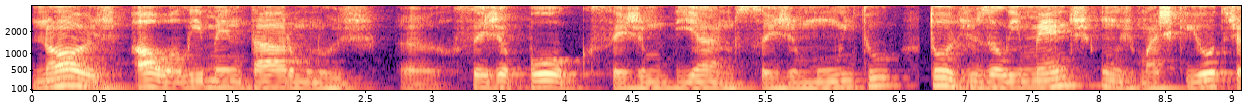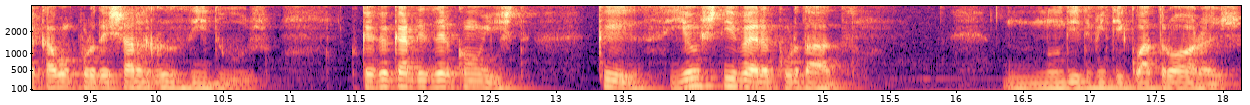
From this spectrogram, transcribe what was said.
Nós, ao alimentarmos-nos eh, seja pouco, seja mediano, seja muito, todos os alimentos, uns mais que outros, acabam por deixar resíduos. O que é que eu quero dizer com isto? Que se eu estiver acordado num dia de 24 horas,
